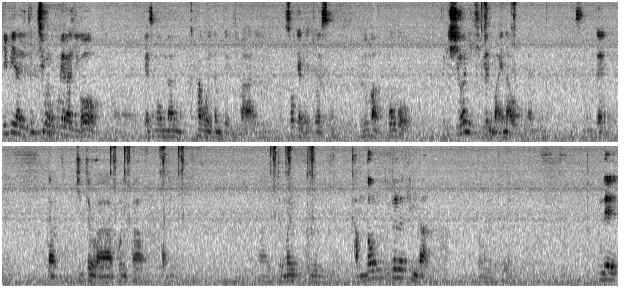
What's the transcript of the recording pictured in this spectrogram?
TV 아주 특집으로 꾸며가지고 어, 개성공단 하고 있는 데 많이 소개를 해주어서 그것만 보고 특히 신원이 TV에도 많이 나옵니다. 그랬었는데 나 직접 와 보니까 아주 아, 정말 그 감동을 느낍니다. 어, 근데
